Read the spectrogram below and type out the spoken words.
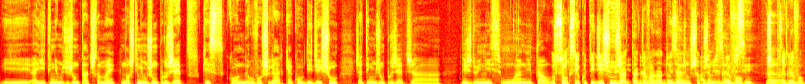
E aí tínhamos juntados também. Nós tínhamos um projeto, que esse, quando eu vou chegar, que é com o DJ Chu, já já tínhamos um projeto já desde o início, um ano e tal. O som que saiu com o DJ Chu já está gravado há dois anos, mas só que há a gente gravou. Anos, sim. A gente uh, regravou.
